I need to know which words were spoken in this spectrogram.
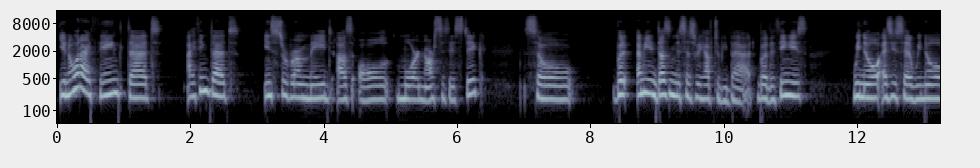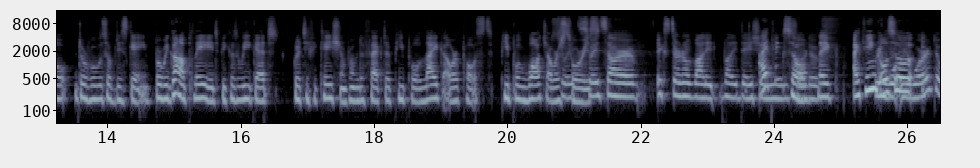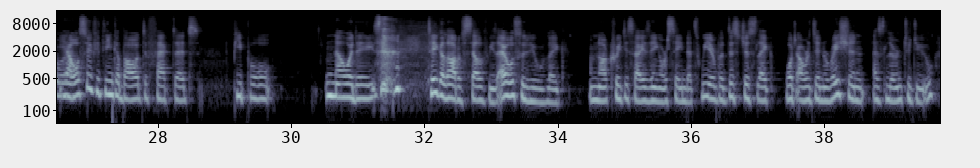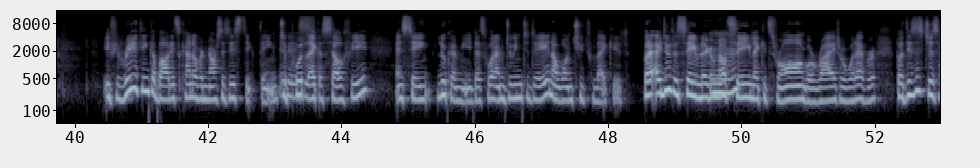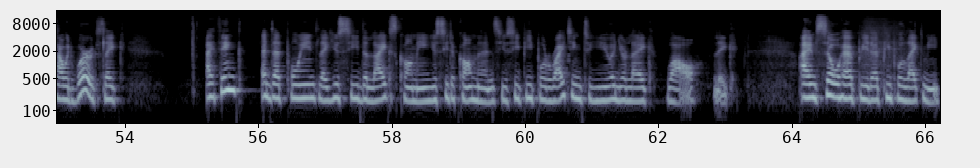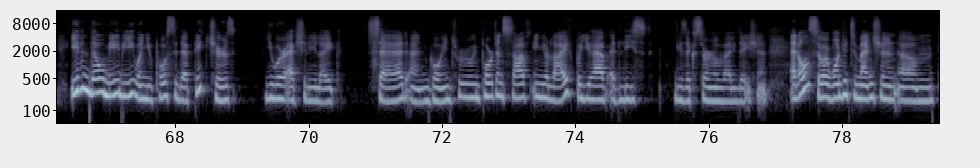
You know what I think that I think that Instagram made us all more narcissistic. So, but I mean, it doesn't necessarily have to be bad. But the thing is, we know, as you said, we know the rules of this game, but we're gonna play it because we get gratification from the fact that people like our posts, people watch our so stories. It's, so it's our external valid validation. I think so. Sort of like I think also reward or yeah. Also, if you think about the fact that people nowadays take a lot of selfies, I also do. Like I'm not criticizing or saying that's weird, but this is just like what our generation has learned to do. If you really think about it, it's kind of a narcissistic thing to It put is. like a selfie and saying, "Look at me. That's what I'm doing today, and I want you to like it." But I do the same. Like I'm not Mm-hmm. saying like it's wrong or right or whatever. But this is just how it works. Like I think at that point, like you see the likes coming, you see the comments, you see people writing to you, and you're like, wow, like I'm so happy that people liked me. Even though maybe when you posted that pictures, you were actually like sad and going through important stuff in your life, but you have at least this external validation. And also, I wanted to mention um,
